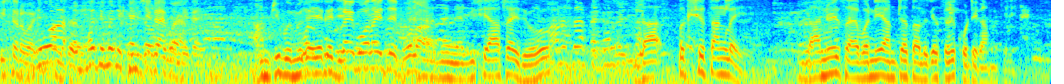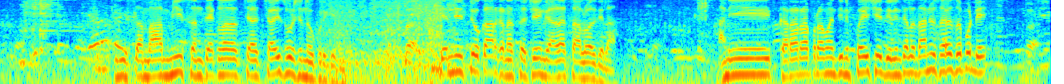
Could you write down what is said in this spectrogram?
पिसरवाडी तुमची काय भूमिका आहे? आमची भूमिका एकच काय बोलायचंय? बोला. नाही नाही विषय असा आहे तो. दा पक्ष चांगला आहे. दानवे साहेबांनी आमच्या तालुक्यात सगळे खोटे कामं केली. मी सम मी संत्याकला चा चाळीस वर्ष नोकरी केली. त्यांनी तो कारखाना सचिन गाळा चालवायला दिला. आणि कराराप्रमाणे तिने पैसे दिले आणि त्याला दानवे साहेब सपोर्ट आहे.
